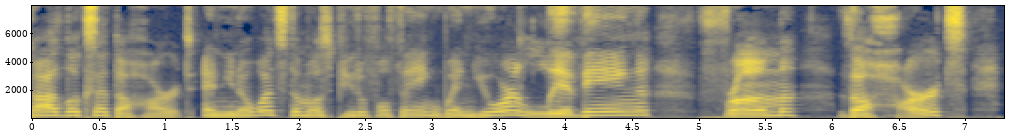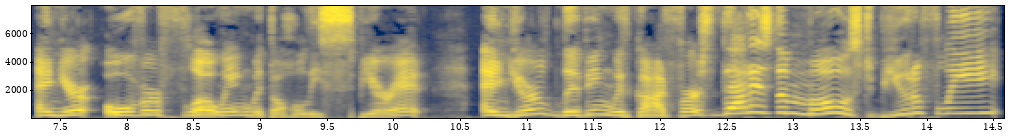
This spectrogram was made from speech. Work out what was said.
God looks at the heart. And you know what's the most beautiful thing? When you're living from the heart and you're overflowing with the Holy Spirit and you're living with God first, that is the most beautifully,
